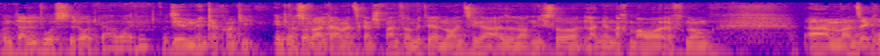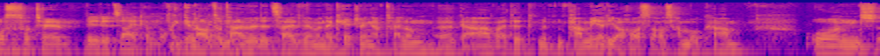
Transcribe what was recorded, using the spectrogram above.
Und dann, wo hast du dort gearbeitet? Was? Im Interconti. Interconti. Das war damals ganz spannend, war Mitte der 90er, also noch nicht so lange nach Maueröffnung. Ähm, war ein sehr großes Hotel. Wilde Zeit dann noch. Genau, total wilde Zeit. Wir haben in der Catering-Abteilung äh, gearbeitet mit ein paar mehr, die auch aus, aus Hamburg kamen. Und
